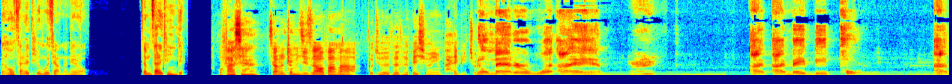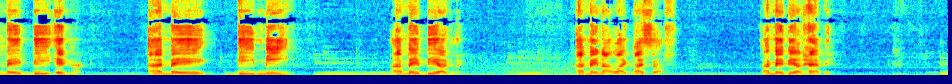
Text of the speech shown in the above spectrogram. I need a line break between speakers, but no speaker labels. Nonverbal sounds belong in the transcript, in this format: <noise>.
然后再来听我讲的内容，咱们再来听一遍。
我发现讲了这么几次奥巴马，我觉得他特别喜欢用排比句。
No matter what I am, I I may be poor, I may be ignorant, I may be mean, I may be ugly, I may not like myself, I may be unhappy,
